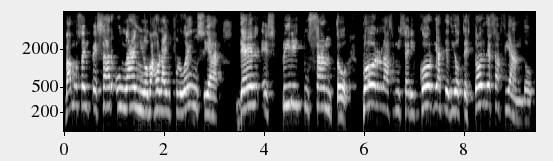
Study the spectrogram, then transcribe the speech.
Vamos a empezar un año bajo la influencia del Espíritu Santo por las misericordias de Dios. Te estoy desafiando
